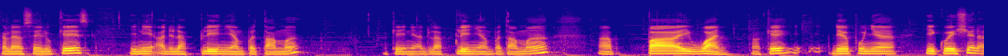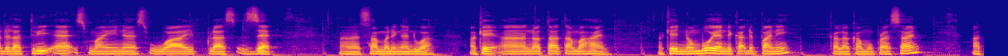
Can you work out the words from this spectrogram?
kalau saya lukis ini adalah plane yang pertama. Okey, ini adalah plane yang pertama uh, pi 1. Okey, dia punya equation adalah 3x minus y plus z uh, sama dengan 2. Okey, uh, nota tambahan. Okey, nombor yang dekat depan ni kalau kamu perasan at,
